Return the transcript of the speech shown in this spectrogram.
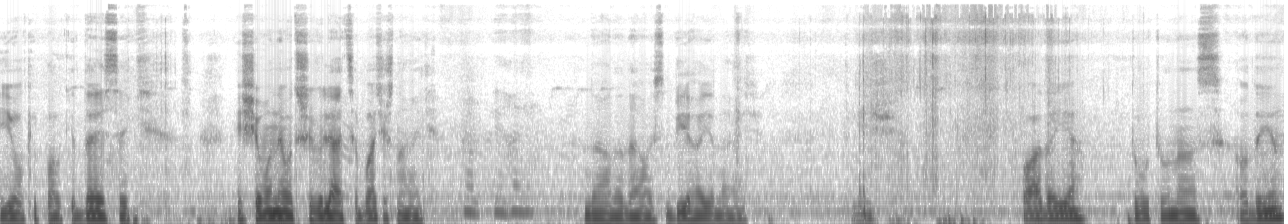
Йолки-палки, десять. І ще вони от шевеляться, бачиш навіть? Бігає. Да, да, да, ось бігає навіть. Кліщ падає. Тут у нас один.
